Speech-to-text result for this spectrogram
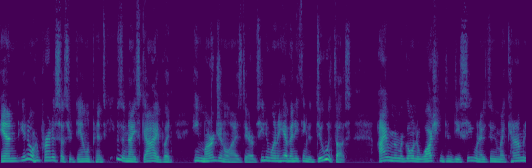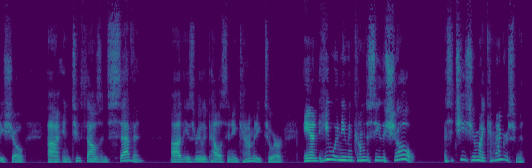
And, you know, her predecessor, Dan Lipinski, he was a nice guy, but he marginalized Arabs. He didn't want to have anything to do with us. I remember going to Washington, D.C. when I was doing my comedy show uh, in 2007, uh, the Israeli Palestinian comedy tour, and he wouldn't even come to see the show. I said, geez, you're my congressman.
